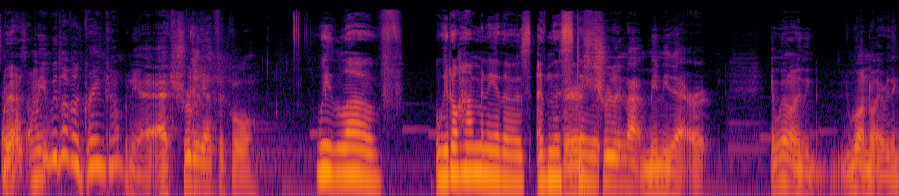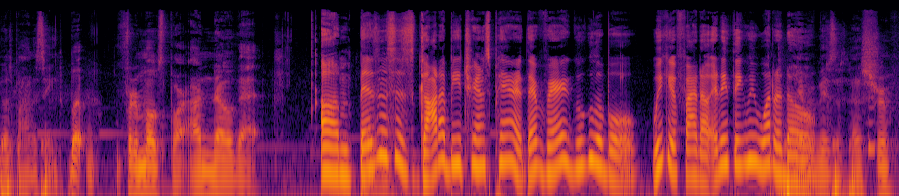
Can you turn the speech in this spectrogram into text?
That's, I mean, we love a green company, a, a truly ethical. We love. We don't have many of those in this There's state. truly not many that are, and we don't even we don't know everything goes behind the scenes. But for the most part, I know that um, businesses gotta be transparent. They're very Googleable. We can find out anything we want to every know. business. That's true.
